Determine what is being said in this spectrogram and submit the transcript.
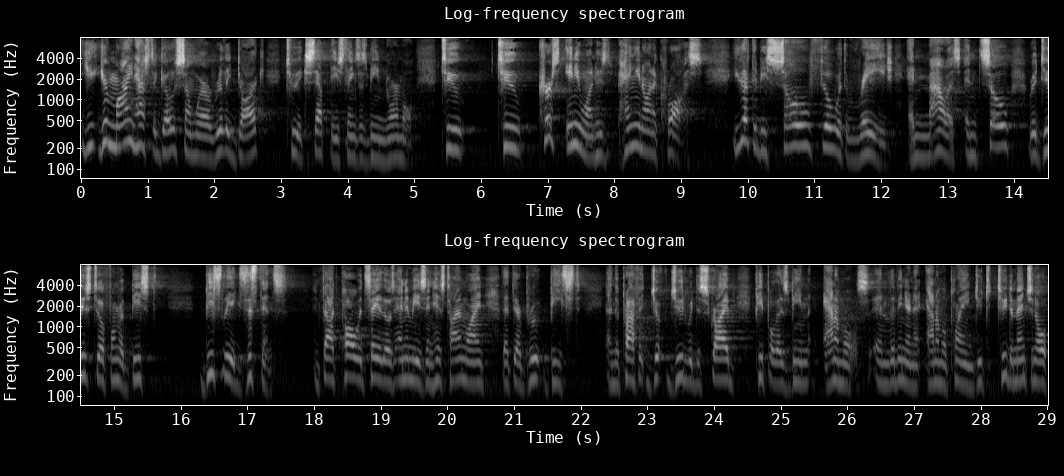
You, your mind has to go somewhere really dark to accept these things as being normal. To, to curse anyone who's hanging on a cross you have to be so filled with rage and malice and so reduced to a form of beast, beastly existence. In fact, Paul would say to those enemies in his timeline that they're brute beast. And the prophet Jude would describe people as being animals and living in an animal plane, two dimensional,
